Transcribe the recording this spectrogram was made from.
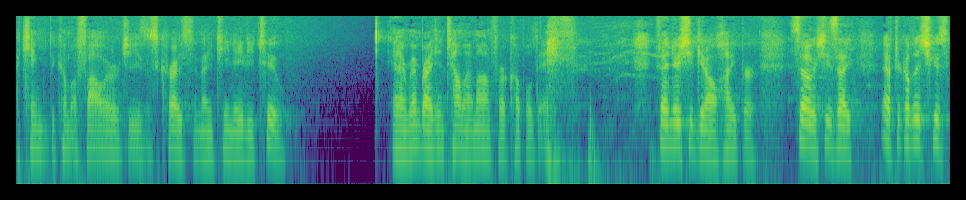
I came to become a follower of Jesus Christ in 1982. And I remember I didn't tell my mom for a couple days because I knew she'd get all hyper. So she's like, after a couple days, she goes,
